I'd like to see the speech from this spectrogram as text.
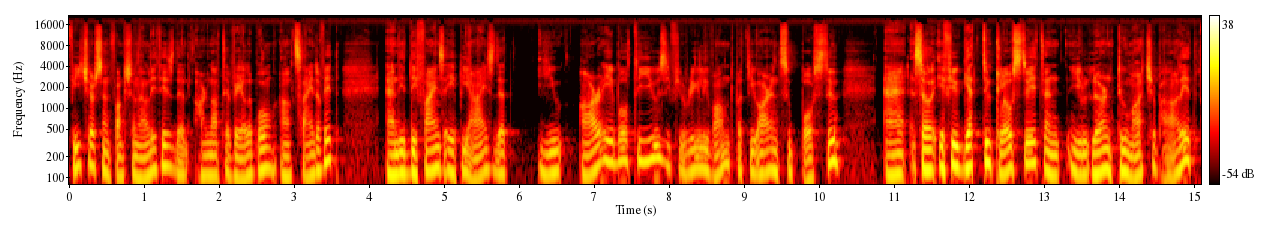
features and functionalities that are not available outside of it, and it defines APIs that you are able to use if you really want, but you aren't supposed to. Uh, so if you get too close to it and you learn too much about it,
